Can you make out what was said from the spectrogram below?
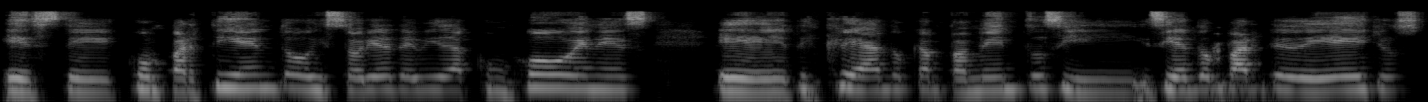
este, compartiendo historias de vida con jóvenes, eh, creando campamentos y siendo parte de ellos,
